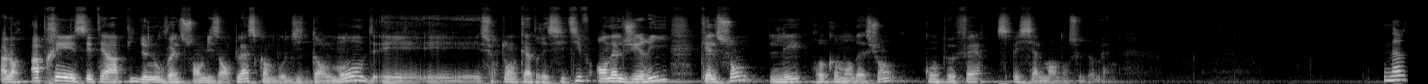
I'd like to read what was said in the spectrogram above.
Alors, après ces thérapies, de nouvelles sont mises en place, comme vous le dites, dans le monde et, et surtout en cas de récidive. En Algérie, quelles sont les recommandations qu'on peut faire spécialement dans ce domaine مرض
